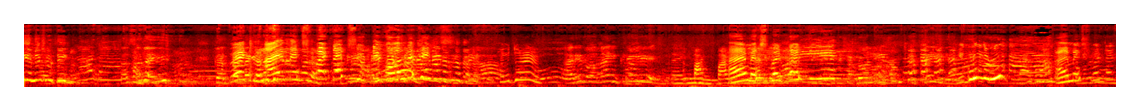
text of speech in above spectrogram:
गेलं शूटिंग तसं नाही करता? अरे रोना इकडे ये. I am expert at इकडून करू? I am expert at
